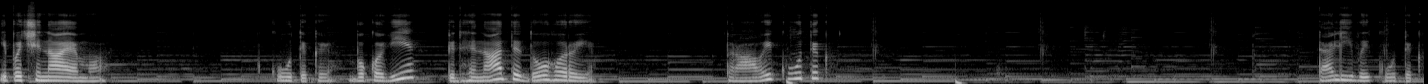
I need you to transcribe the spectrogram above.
і починаємо кутики бокові підгинати догори. Правий кутик та лівий кутик.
